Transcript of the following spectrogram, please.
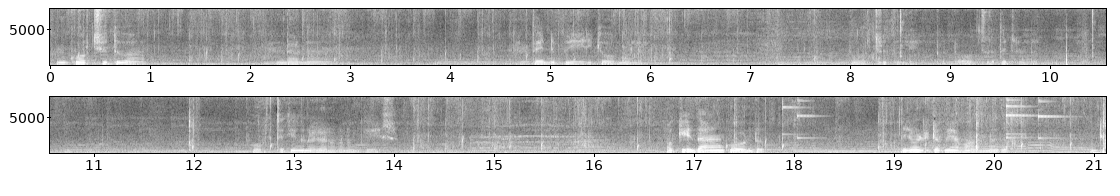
നമുക്ക് കുറച്ച് ഇത് വേണം. എന്താണ്? എന്താ എന്റെ പേരിക്ക് ഓർമ്മയില്ല? ടോർച്ചെടുത്തില്ലേ? ടോർച്ചെടുത്തിട്ടുണ്ട്. പുറത്തേക്ക് എങ്ങനെ ഇറങ്ങണം കേസ് ഓക്കെ ഇതാണ് നമുക്ക് വേണ്ടത്. ഇതിന് വേണ്ടിയിട്ടപ്പോൾ ഞാൻ വന്നത്. എന്റെ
